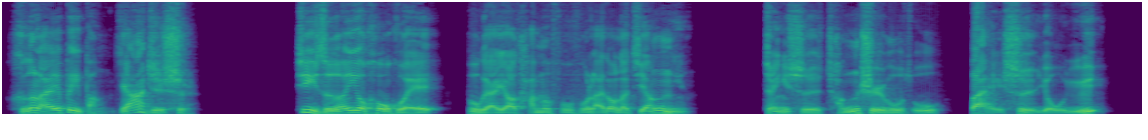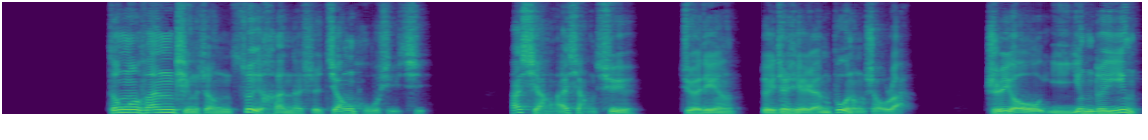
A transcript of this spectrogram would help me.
何来被绑架之事？纪泽又后悔，不该要他们夫妇来到了江宁，真是成事不足，败事有余。曾国藩平生最恨的是江湖习气。他想来想去，决定对这些人不能手软，只有以应对应，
